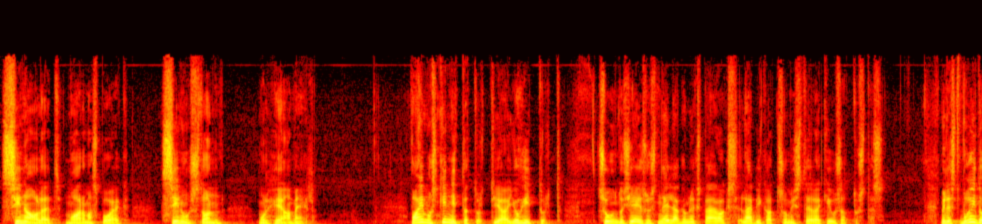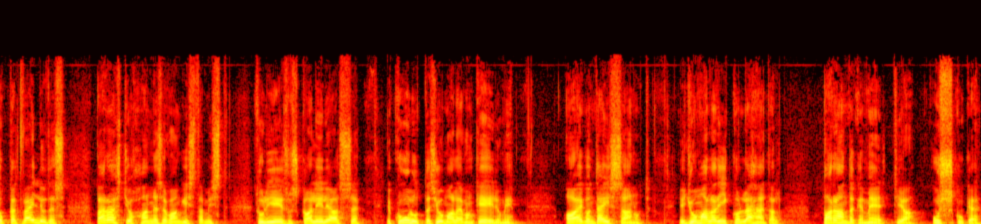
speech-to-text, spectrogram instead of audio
sina oled mu armas poeg, sinust on mul hea meel. vaimust kinnitatult ja juhitult suundus Jeesus neljakümneks päevaks läbikatsumistele kiusatustes, millest võidukalt väljudes pärast Johannese vangistamist tuli Jeesus Galileasse ja kuulutas Jumala evangeeliumi. aeg on täis saanud ja Jumala riik on lähedal. parandage meelt ja uskuge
